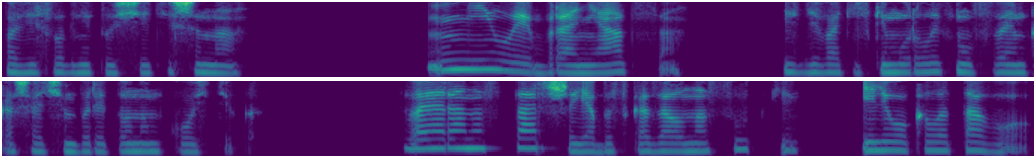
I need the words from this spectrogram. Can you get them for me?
Повисла гнетущая тишина. «Милые бронятся», — издевательски мурлыкнул своим кошачьим баритоном Костик. «Твоя рана старше, я бы сказал, на сутки или около того,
